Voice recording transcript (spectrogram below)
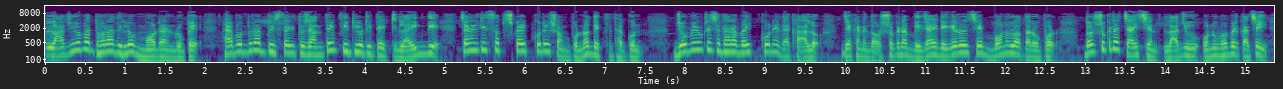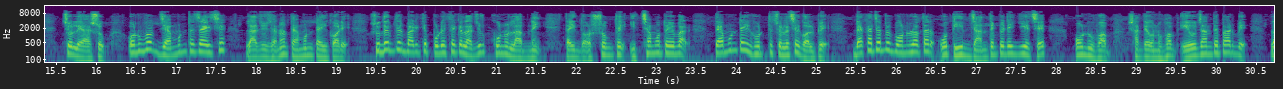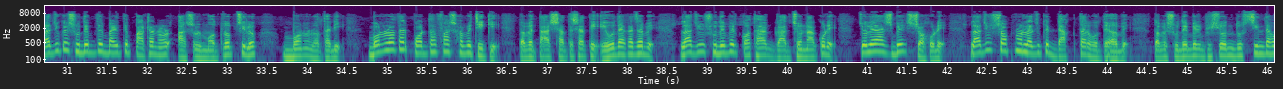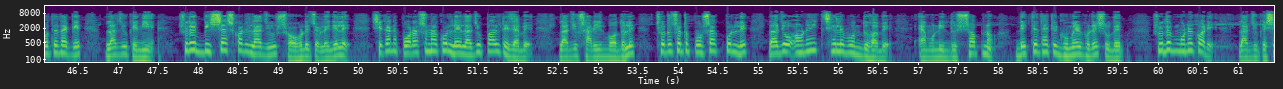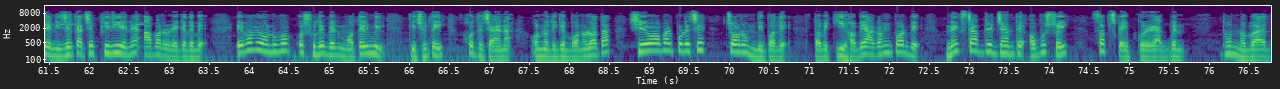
লাজু এবার ধরা দিল মডার্ন রূপে। হ্যাঁ বন্ধুরা, বিস্তারিত জানতে ভিডিওটিতে একটি লাইক দিয়ে চ্যানেলটি সাবস্ক্রাইব করে সম্পূর্ণ দেখতে থাকুন। জমে উঠেছে ধারাবাহিক কোণে দেখা আলো, যেখানে দর্শকেরা বেজায় রেগে রয়েছে বনলতার ওপর দর্শকেরা চাইছেন লাজু অনুভবের কাছেই চলে আসুক। অনুভব যেমনটা চাইছে, লাজু যেন তেমনটাই করে। সুদেবদের বাড়িতে পড়ে থেকে লাজুর কোনো লাভ নেই, তাই দর্শকদের ইচ্ছা মতো এবার তেমনটাই ঘটতে চলেছে গল্পে। দেখা যাবে বনলতার অতীত জানতে পেরে গিয়েছে অনুভব, সাথে অনুভব এও জানতে পারবে লাজুকে সুদেবদের বাড়িতে পাঠানোর আসল মতলব ছিল বনলতারই। বনলতার পর্দাফাঁস হবে ঠিকই, তবে তার সাথে সাথে এও দেখা যাবে লাজু সুদেবের কথা গ্রাহ্য না করে চলে আসবে শহরে। লাজুর স্বপ্ন লাজুকে ডাক্তার হতে হবে, তবে সুদেবের ভীষণ দুশ্চিন্তা হতে থাকে লাজুকে নিয়ে। সুদেব বিশ্বাস করে লাজু শহরে চলে গেলে। সেখানে পড়াশোনা করলে লাজু পাল্টে যাবে। লাজু শাড়ির বদলে ছোট ছোট পোশাক পরলে লাজু অনেক ছেলে বন্ধু হবে। এমনই দুঃস্বপ্ন দেখতে থাকে ঘুমের ঘরে সুদেব। সুদেব মনে করে, লাজুকে সে নিজের কাছে ফিরিয়ে এনে আবারও রেখে দেবে। এভাবে অনুভব ও সুদেবের মতের মিল কিছুতেই হতে চায় না। অন্যদিকে বনলতা, সেও আবার পড়েছে চরম বিপদে। তবে কি হবে আগামী পর্বে? নেক্সট আপডেট জানতে অবশ্যই সাবস্ক্রাইব করে রাখবেন। ধন্যবাদ।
